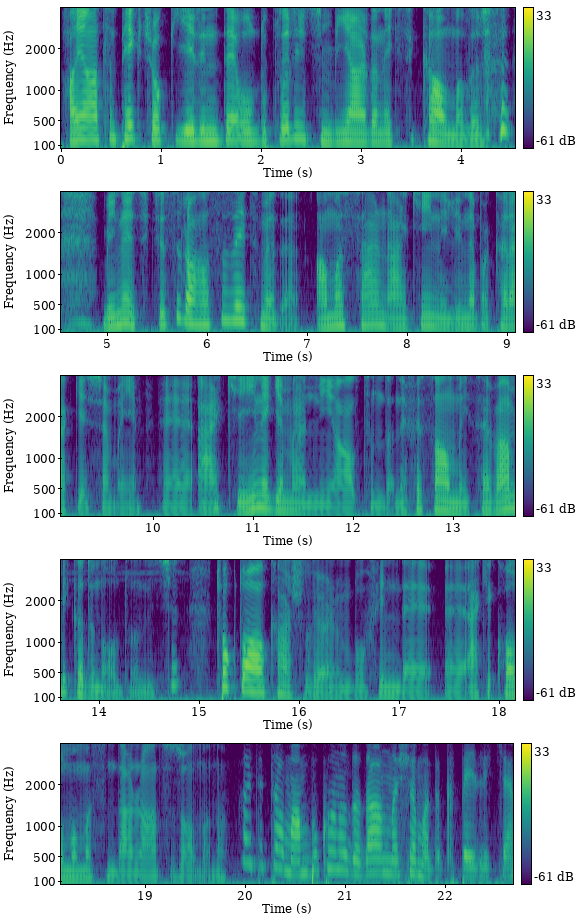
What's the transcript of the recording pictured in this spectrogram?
hayatın pek çok yerinde oldukları için bir yerden eksik kalmaları beni açıkçası rahatsız etmedi. Ama sen erkeğin eline bakarak yaşamayı, e, erkeğin egemenliği altında nefes almayı seven bir kadın olduğun için çok doğal karşılıyorum bu filmde e, erkek olmamasından rahatsız olmanı. Hadi tamam bu konuda da anlaşamadık belli ki.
